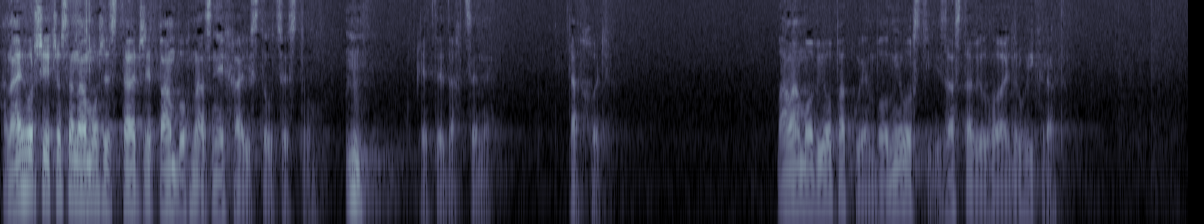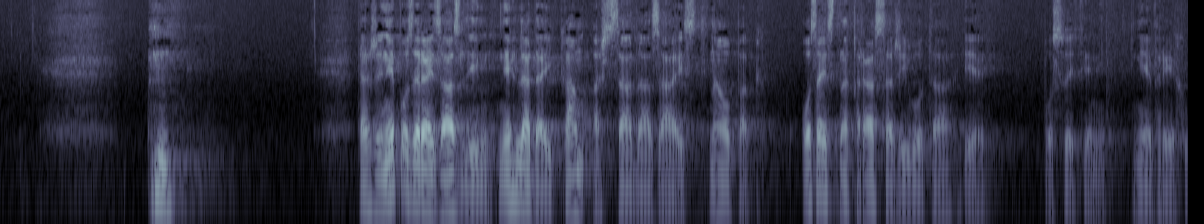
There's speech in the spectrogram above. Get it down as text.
A najhoršie, čo sa nám môže stať, že Pán Boh nás nechá istou cestou. Keď teda chceme. Tak choď. Balámovi opakujem, bol milostivý, zastavil ho aj druhýkrát. Takže nepozeraj za zlým, nehľadaj, kam až sa dá zájsť. Naopak, ozajstná krása života je posvetení, nie v hriechu.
